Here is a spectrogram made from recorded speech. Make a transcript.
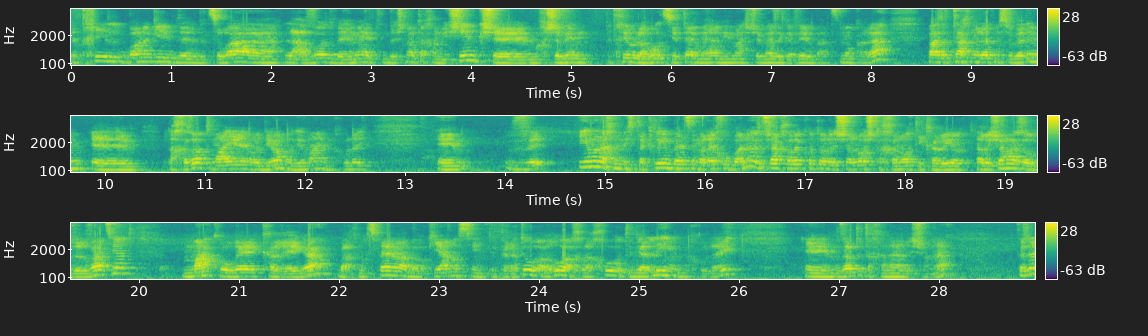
התחיל, בוא נגיד, אה, בצורה לעבוד באמת בשנות ה-50, כשמחשבים התחילו לרוץ יותר מהר ממה שמזג אוויר בעצמו קרה, ואז הצלחנו להיות מסוגלים לחזות מה יהיה עוד יום, עוד יומיים וכולי. אה, ואם אנחנו מסתכלים בעצם על איך הוא בנוי, אז אפשר לחלק אותו לשלוש תחנות עיקריות. הראשונה זה אובזרבציות, מה קורה כרגע באטמוספירה, באוקיינוסים, טמפרטורה, רוח, לחות, גלים וכולי. אה, זאת התחנה הראשונה. וזה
